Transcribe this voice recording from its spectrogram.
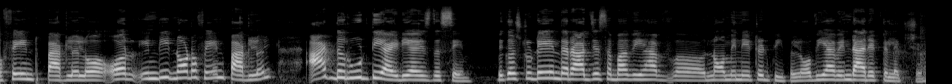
a faint parallel or, or indeed not a faint parallel. At the root, the idea is the same because today in the Rajya Sabha we have uh, nominated people or we have indirect election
